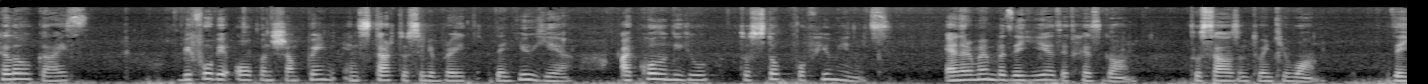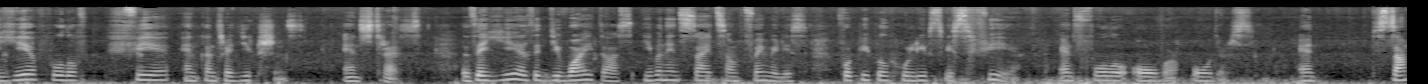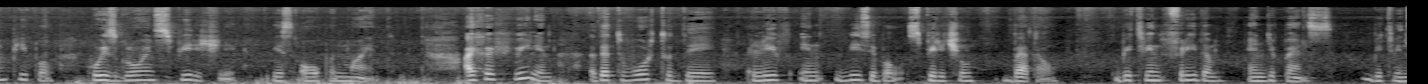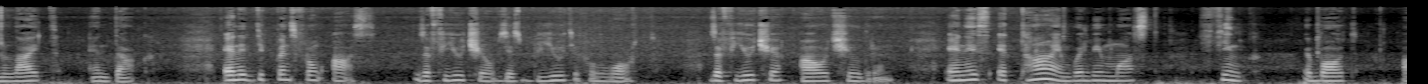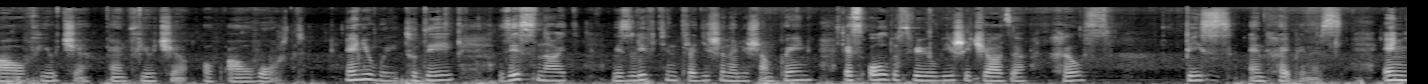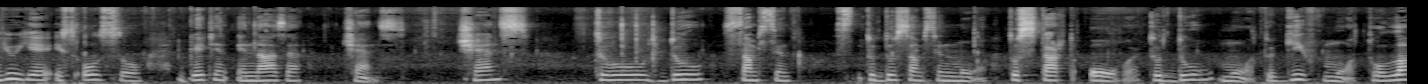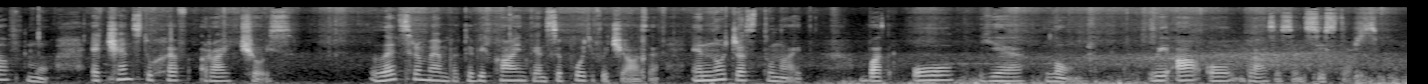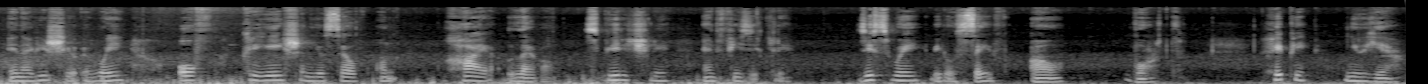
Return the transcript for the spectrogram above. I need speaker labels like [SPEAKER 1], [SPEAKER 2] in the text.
[SPEAKER 1] Hello, guys. Before we open champagne and start to celebrate the new year, I call on you to stop for a few minutes and remember the year that has gone, 2021, the year full of fear and contradictions and stress, the year that divides us even inside some families for people who live with fear and follow over orders, and some people who is growing spiritually with open mind. I have feeling that world today live in visible spiritual battle between freedom and depends, between light and dark. And it depends from us, the future of this beautiful world, the future our children. And it's a time when we must think about our future and future of our world. Anyway, today, this night, with lifting traditionally champagne, as always, we will wish each other health, peace, and happiness. And New Year is also getting another chance, chance to do something to do something more, to start over, to do more, to give more, to love more, a chance to have right choice. Let's remember to be kind and supportive each other, and not just tonight, but all year long. We are all brothers and sisters, and I wish you a way of creation yourself on higher level, spiritually and physically. This way we will save our world. Happy New Year!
